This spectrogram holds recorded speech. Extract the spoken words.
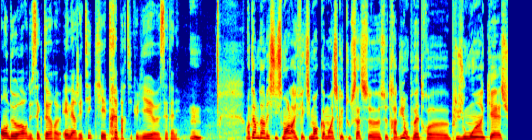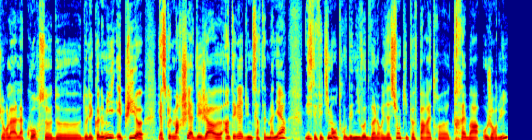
en dehors du secteur euh, énergétique qui est très particulier euh, cette année. Hmm. En termes d'investissement, alors effectivement, comment est-ce que tout ça se, traduit? On peut être plus ou moins inquiet sur la, course de, l'économie. Et puis, il y a ce que le marché a déjà intégré d'une certaine manière. Vous dites effectivement, on trouve des niveaux de valorisation qui peuvent paraître très bas aujourd'hui.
